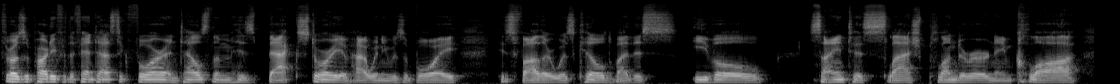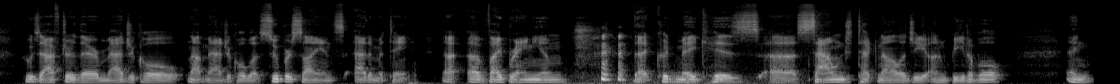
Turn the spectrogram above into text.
throws a party for the Fantastic Four and tells them his backstory of how when he was a boy, his father was killed by this evil scientist slash plunderer named Claw, who's after their magical, not magical, but super science adamantine, uh, uh, vibranium that could make his uh, sound technology unbeatable. And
